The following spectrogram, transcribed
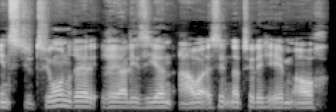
Institutionen re realisieren, aber es sind natürlich eben auch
